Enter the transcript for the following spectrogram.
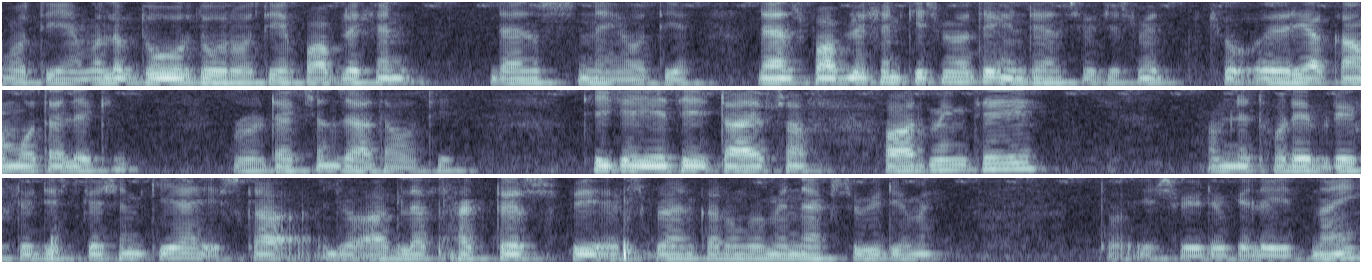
होती है मतलब दूर दूर होती है। पॉपुलेशन डेंस नहीं होती है। डेंस पॉपुलेशन किसमें होती है? इंटेंसिव जिसमें जो एरिया कम होता है, लेकिन प्रोटेक्शन ज़्यादा होती है। ठीक है, ये थी टाइप्स ऑफ़ फ़ार्मिंग थे। हमने थोड़े ब्रीफली डिस्कशन किया है। इसका जो अगला फैक्टर्स भी एक्सप्लेन करूँगा मैं नेक्स्ट वीडियो में। तो इस वीडियो के लिए इतना ही।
